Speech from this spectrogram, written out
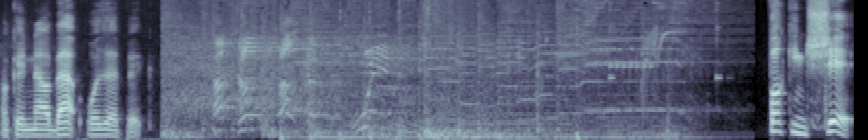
Okay, now that was epic. Fucking shit.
